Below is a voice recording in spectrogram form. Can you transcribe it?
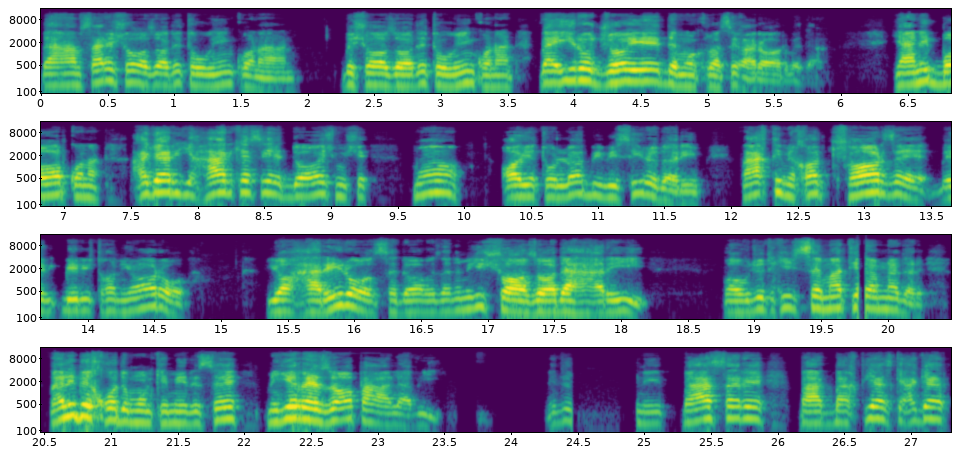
به همسر شاهزاده توهین کنن به شاهزاده توهین کنن و این رو جای دموکراسی قرار بدن. یعنی باب کنن. اگر هر کسی ادعاش میشه ما آیت الله بی بی سی رو داریم. وقتی می‌خواد چارلز بر- بریتانیا رو یا هری رو صدا بزنه میگه شاهزاده هری. با وجودی که هیچ سمتی هم نداره. ولی به خودمون که می‌رسه میگه رضا پهلوی. می‌دونید بحث سر بدبختی است که اگر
